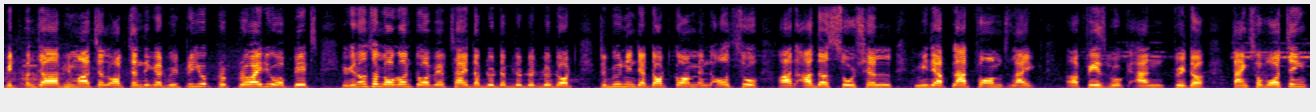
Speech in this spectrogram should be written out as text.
be it Punjab, Himachal or Chandigarh. We'll pro provide you updates. You can also log on to our website www.tribuneindia.com and also our other social media platforms like uh, Facebook and Twitter. Thanks for watching.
